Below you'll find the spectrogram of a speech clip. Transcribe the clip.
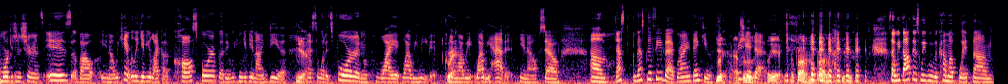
mortgage insurance is, about, you know, we can't really give you like a cost for it, but we can give you an idea Yeah. as to what it's for and why it, why we need it. Correct. And why we, why we have it, you know. So, um, that's that's good feedback, Bryan. Thank you. Yeah, I appreciate absolutely. that. Oh yeah, no problem, no problem. So we thought this week we would come up with um,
